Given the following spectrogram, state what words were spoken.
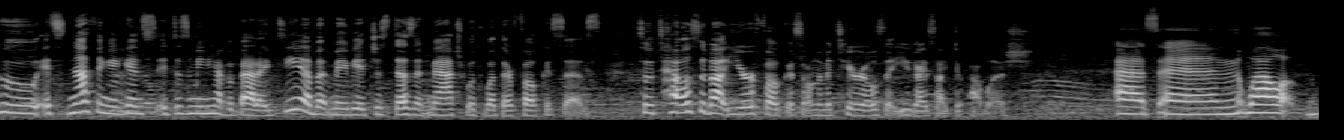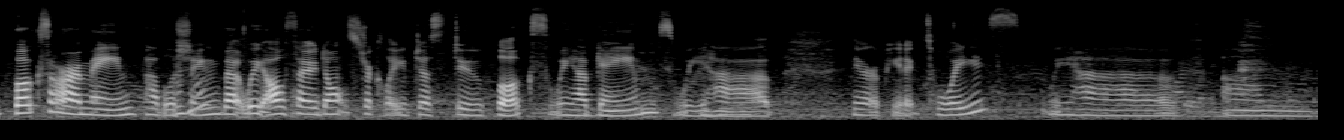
who it's nothing against, it doesn't mean you have a bad idea, but maybe it just doesn't match with what their focus is. So tell us about your focus on the materials that you guys like to publish. As in, well, books are our main publishing, but we also don't strictly just do books. We have games, we have therapeutic toys, we have, um,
